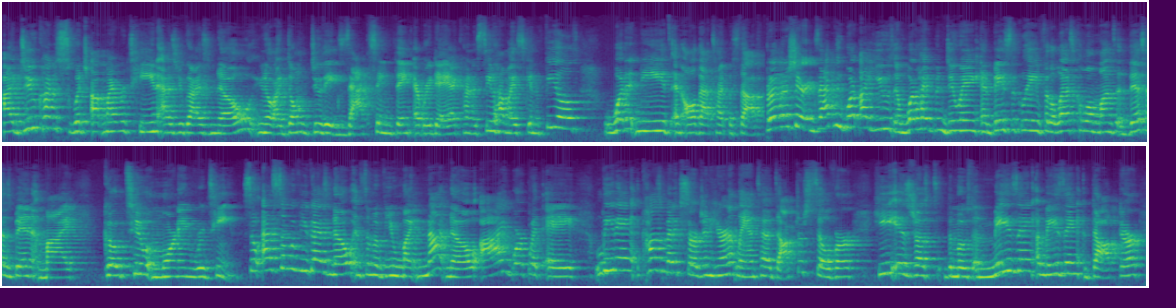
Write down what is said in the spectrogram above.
I do kind of switch up my routine as you guys know. You know, I don't do the exact same thing every day. I kind of see how my skin feels, what it needs, and all that type of stuff. But I'm gonna share exactly what I use and what I've been doing. And basically for the last couple of months, this has been my go-to morning routine. So as some of you guys know and some of you might not know, I work with a leading cosmetic surgeon here in Atlanta, Dr. Silver. He is just the most amazing, amazing doctor.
